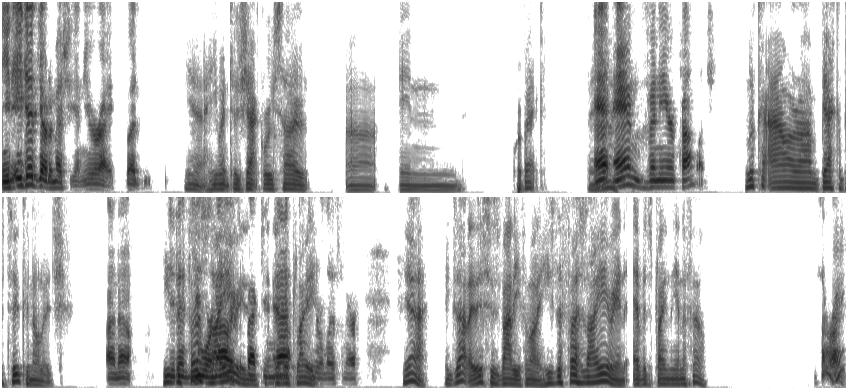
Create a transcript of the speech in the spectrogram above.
He he did go to Michigan. You're right, but Yeah, he went to Jacques Rousseau uh, in Quebec. And, and Vanier College. Look at our um, Biakabutuka knowledge. I know. He's you the first You were not Zairean expecting that, play. dear listener. Yeah, exactly. This is value for money. He's the first Zairian ever to play in the NFL. Is that right?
